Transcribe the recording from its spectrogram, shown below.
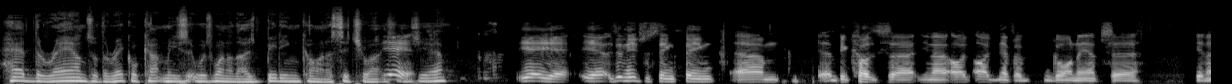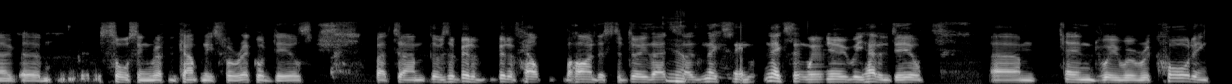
had the rounds of the record companies. It was one of those bidding kind of situations. Yeah. Yeah, yeah, yeah. Yeah. It was an interesting thing um, uh, because uh, you know I'd, I'd never gone out, uh, you know, um, sourcing record companies for record deals, but um, there was a bit of bit of help behind us to do that. Yeah. So the next thing, next thing we knew, we had a deal. Um, and we were recording.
